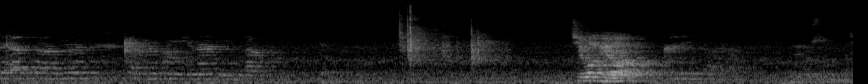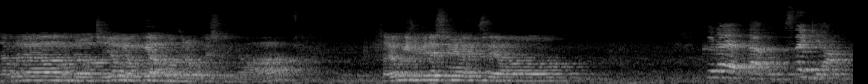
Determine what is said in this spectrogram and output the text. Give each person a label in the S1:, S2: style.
S1: 저는 저는 박민아입니다.
S2: 지원 배워.
S1: 그린가요?
S2: 네, 좋습니다. 자, 그러면 먼저 지정 연기 한번 들어보겠습니다. 자, 연기 준비됐으면 해주세요.
S1: 그래, 나 녹색이야.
